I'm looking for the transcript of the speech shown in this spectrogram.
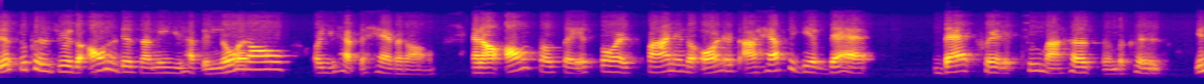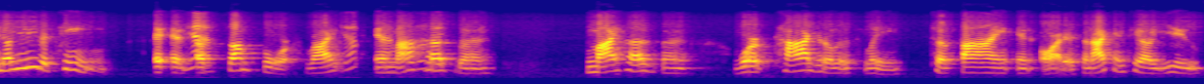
Just because you're the owner does not mean you have to know it all or you have to have it all. And I'll also say, as far as finding the artist, I have to give that that credit to my husband because you know you need a team a- a- Yeah. of some sort, right? Yep, and my absolutely. husband, my husband worked tirelessly to find an artist, and I can tell you,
